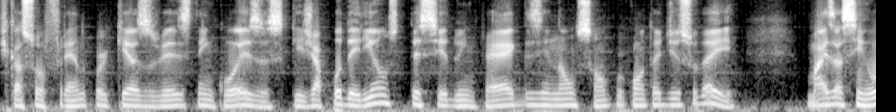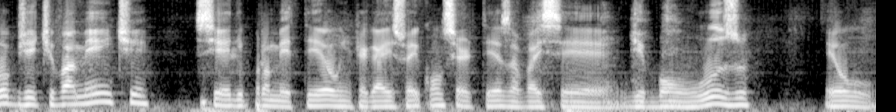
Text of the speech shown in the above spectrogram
fica sofrendo porque às vezes tem coisas que já poderiam ter sido entregues e não são por conta disso daí. Mas assim, objetivamente, se ele prometeu entregar isso aí, com certeza vai ser de bom uso. Eu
